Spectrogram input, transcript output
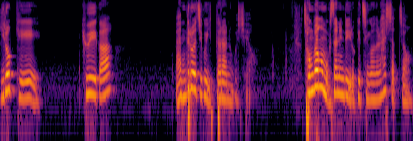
이렇게 교회가 만들어지고 있다라는 것이에요. 정광훈 목사님도 이렇게 증언을 하셨죠.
